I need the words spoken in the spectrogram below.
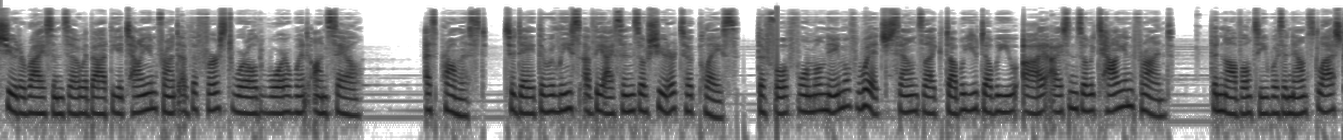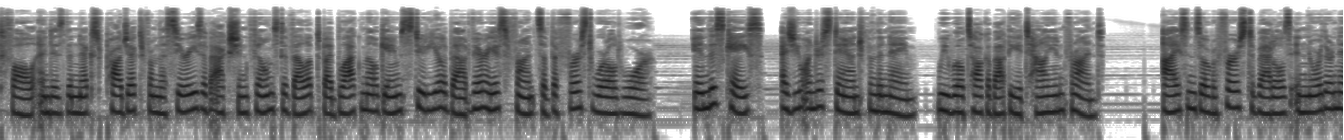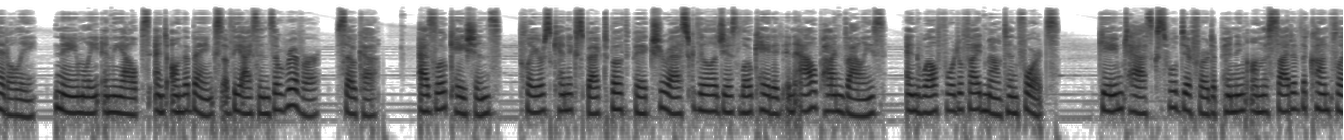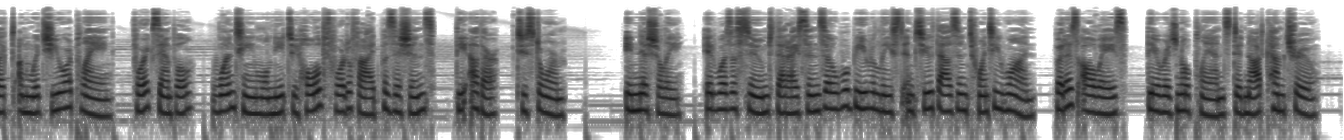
shooter Isonzo about the Italian front of the First World War went on sale. As promised, today the release of the Isonzo shooter took place, the full formal name of which sounds like WWI Isonzo Italian Front. The novelty was announced last fall and is the next project from the series of action films developed by Blackmill Games Studio about various fronts of the First World War. In this case, as you understand from the name, we will talk about the Italian front. Isonzo refers to battles in northern Italy, namely in the Alps and on the banks of the Isonzo River, Soca. As locations, players can expect both picturesque villages located in alpine valleys, and well fortified mountain forts. Game tasks will differ depending on the side of the conflict on which you are playing, for example, one team will need to hold fortified positions, the other, to storm. Initially, it was assumed that Isonzo will be released in 2021, but as always, the original plans did not come true.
